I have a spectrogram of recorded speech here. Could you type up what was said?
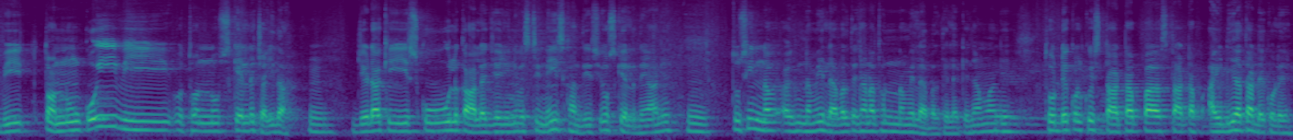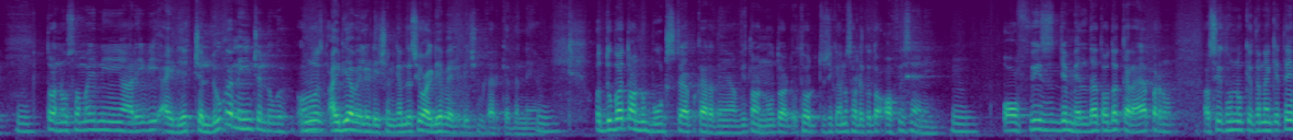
ਵੀ ਤੁਹਾਨੂੰ ਕੋਈ ਵੀ ਤੁਹਾਨੂੰ ਸਕਿੱਲ ਚਾਹੀਦਾ। ਜਿਹੜਾ ਕਿ ਸਕੂਲ ਕਾਲਜ ਜਾਂ ਯੂਨੀਵਰਸਿਟੀ ਨਹੀਂ ਸਿਖਾਉਂਦੀ ਸੀ ਉਹ ਸਕਿੱਲ ਦੇਾਂਗੇ ਤੁਸੀਂ ਨਵ- ਨਵੇਂ ਲੈਵਲ ਤੇ ਜਾਣਾ, ਤੁਹਾਨੂੰ ਨਵੇਂ ਲੈਵਲ ਤੇ ਲੈ ਕੇ ਜਾਵਾਂਗੇ। ਤੁਹਾਡੇ ਕੋਲ ਕੋਈ ਸਟਾਰਟਅਪ ਆ ਸਟਾਰਟਅਪ ਆਈਡੀਆ ਤੁਹਾਡੇ ਕੋਲੇ। ਤੁਹਾਨੂੰ ਸਮਝ ਨਹੀਂ ਆ ਰਹੀ ਵੀ ਆਈਡੀਆ ਚੱਲੂਗਾ, ਨਹੀਂ ਚੱਲੂਗਾ। ਉਹਨੂੰ ਆਈਡੀਆ ਵੈਲੀਡੇਸ਼ਨ ਕਹਿੰਦੇ ਸੀ, ਉਹ ਆਈਡੀਆ ਵੈਲੀਡੇਸ਼ਨ ਕਰਕੇ ਦਿੰਨੇ ਆ। ਉਸ ਤੋਂ ਬਾਅਦ ਤੁਹਾਨੂੰ ਬੂਟਸਟ੍ਰੈਪ ਕਰਦੇ ਆ ਵੀ ਤੁਹਾਨੂੰ ਤੁਹਾਡੇ ਤੁਹਾਡੇ- ਤੁਸੀਂ ਕਹਿੰਦੇ ਸਾਡੇ ਕੋਲ ਤਾਂ ਆਫਿਸ ਹੈ ਨਹੀਂ। ਆਫਿਸ ਜੇ ਮਿਲਦਾ ਤਾਂ ਉਹਦਾ ਕਿਰਾਇਆ ਭਰੋ। ਅਸੀਂ ਤੁਹਾਨੂੰ ਕਿਤੇ ਨਾ ਕਿਤੇ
